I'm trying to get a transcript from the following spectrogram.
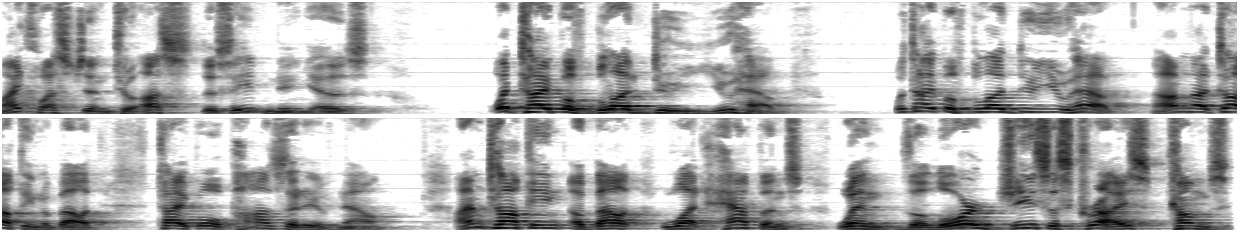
My question to us this evening is what type of blood do you have? What type of blood do you have? I'm not talking about type O positive now. I'm talking about what happens when the Lord Jesus Christ comes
